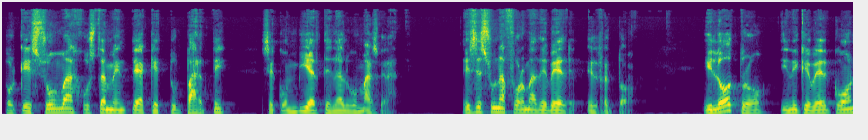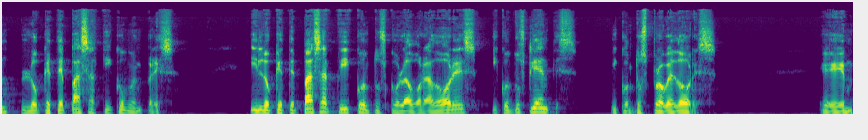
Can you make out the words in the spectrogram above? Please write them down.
porque suma justamente a que tu parte se convierte en algo más grande. Esa es una forma de ver el retorno. Y lo otro tiene que ver con lo que te pasa a ti como empresa y lo que te pasa a ti con tus colaboradores y con tus clientes y con tus proveedores. Em,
